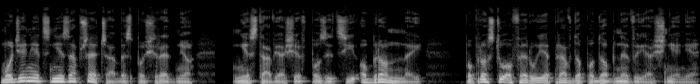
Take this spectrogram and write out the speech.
Młodzieniec nie zaprzecza bezpośrednio, nie stawia się w pozycji obronnej, po prostu oferuje prawdopodobne wyjaśnienie.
